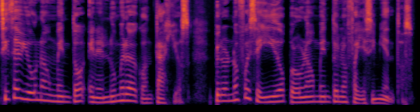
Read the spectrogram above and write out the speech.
sí se vio un aumento en el número de contagios, pero no fue seguido por un aumento en los fallecimientos.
